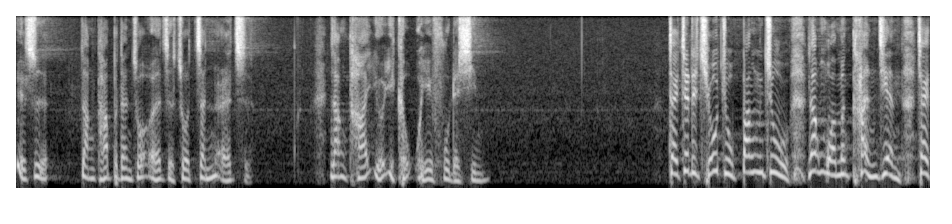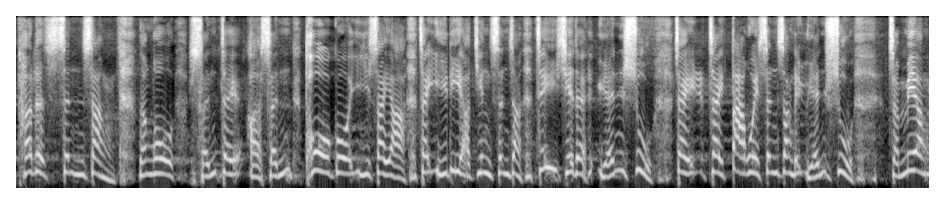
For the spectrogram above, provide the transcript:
也是让他不但做儿子，做真儿子，让他有一颗为父的心。在这里求主帮助，让我们看见在他的身上，然后神在啊，神透过以赛亚在以利亚敬身上这一些的元素，在在大卫身上的元素，怎么样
